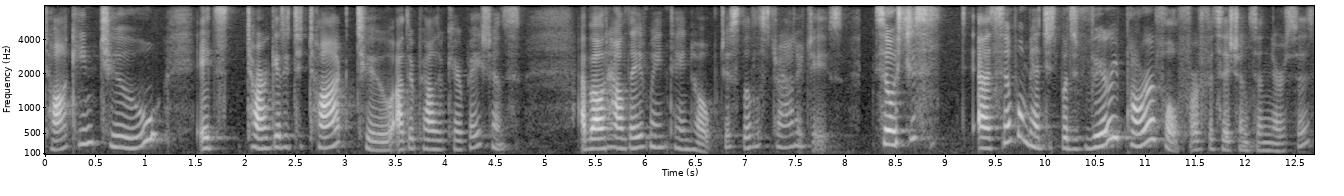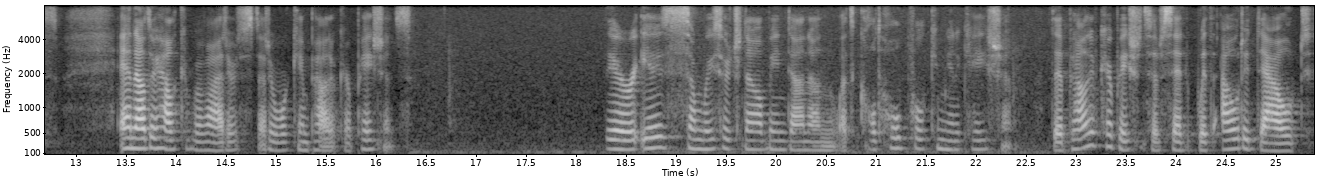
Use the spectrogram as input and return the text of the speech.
talking to, it's targeted to talk to other palliative care patients about how they've maintained hope, just little strategies. So it's just a simple message, but it's very powerful for physicians and nurses and other healthcare providers that are working palliative care patients. There is some research now being done on what's called hopeful communication. The palliative care patients have said without a doubt,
